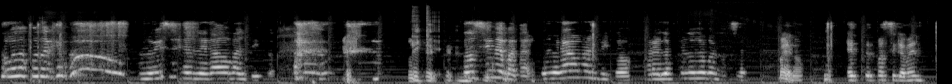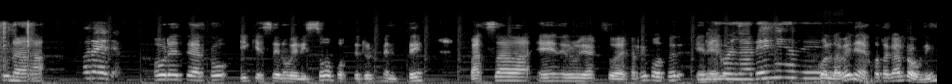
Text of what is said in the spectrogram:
todos los que ¡Oh! cuando dices el legado maldito. Don Cinepata, el legado maldito, para los que no lo conocen. Bueno, este es básicamente una teatro. Obra de teatro y que se novelizó posteriormente basada en el universo de Harry Potter. En con la venia de... Con la venia de J.K. Rowling.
